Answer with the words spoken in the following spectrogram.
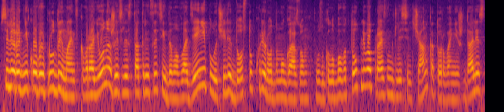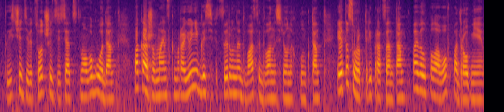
В селе Родниковые пруды Майнского района жители 130 домовладений получили доступ к природному газу. Пуст голубого топлива – праздник для сельчан, которого они ждали с 1967 года. Пока же в Майнском районе газифицированы 22 населенных пункта. Это 43%. Павел Половов подробнее.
